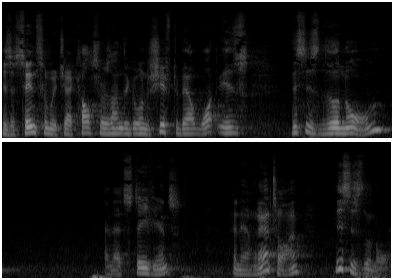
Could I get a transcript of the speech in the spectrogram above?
There's a sense in which our culture has undergone a shift about what is this is the norm, and that's deviant. And now in our time, this is the norm,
